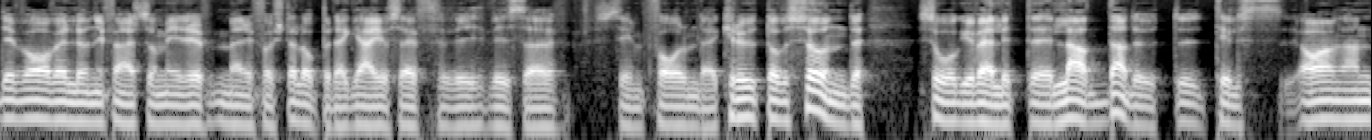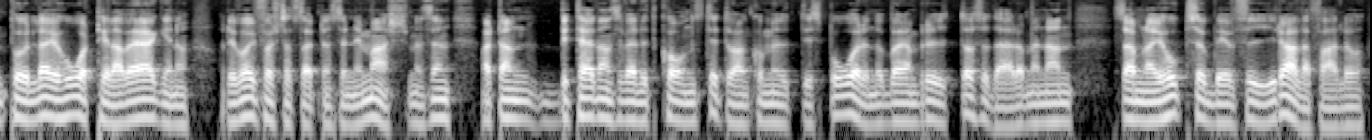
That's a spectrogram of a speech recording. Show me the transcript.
det var väl ungefär som i det, med det första loppet där Gajos F visar sin form där. Krutov Sund såg ju väldigt eh, laddad ut eh, tills, ja han pullade ju hårt hela vägen och, och det var ju första starten sen i mars. Men sen vart han, betedde han sig väldigt konstigt och han kom ut i spåren, då började han bryta och sådär. Men han samlade ihop sig och blev fyra i alla fall. Och,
